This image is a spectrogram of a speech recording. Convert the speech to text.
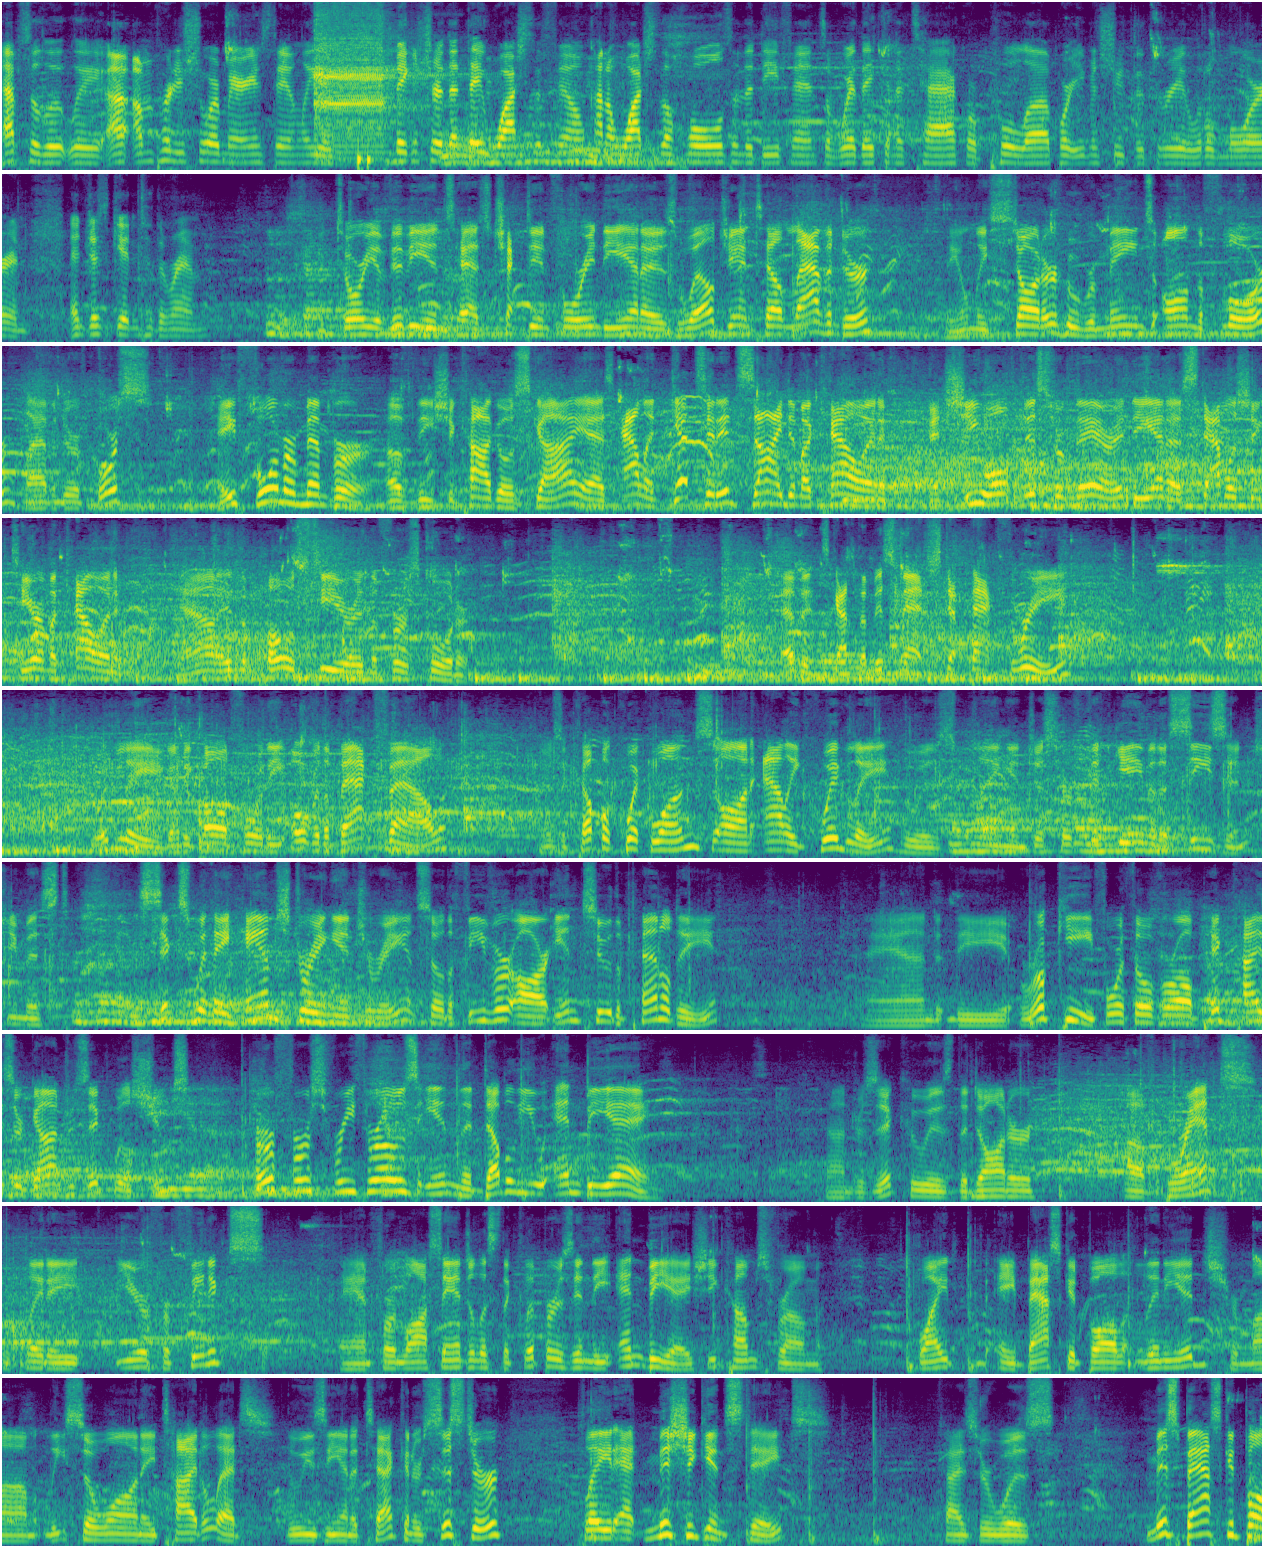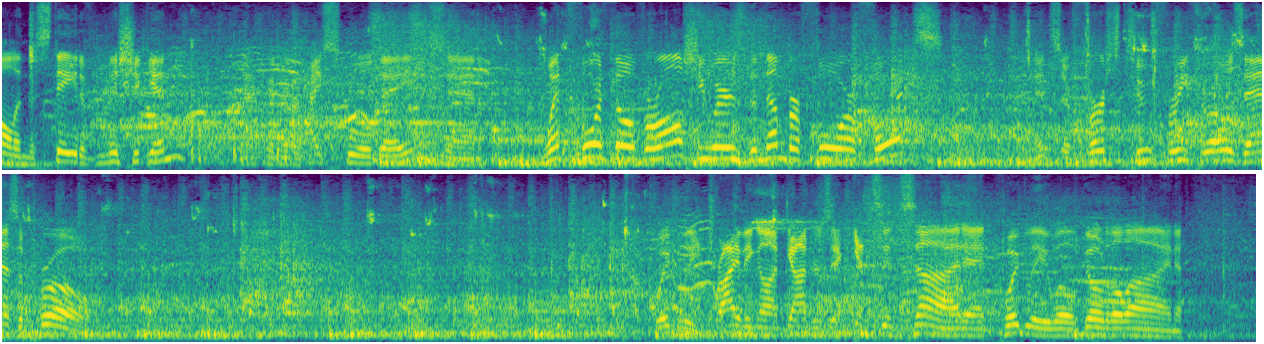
Absolutely. I, am pretty sure Marianne Stanley is making sure that they watch the film, kind of watch the holes in the defense of where they can attack or pull up or even shoot the three a little more and, and just get into the rim. Victoria Vivians has checked in for Indiana as well. Jantel Lavender the only starter who remains on the floor. Lavender, of course, a former member of the Chicago Sky as Allen gets it inside to McCowan, and she won't miss from there. Indiana establishing Teaira McCowan down in the post here in the first quarter. Evans got the mismatch, step back three. Going to be called for the over the back foul. There's a couple quick ones on Allie Quigley, who is playing in just her fifth game of the season. She missed six with a hamstring injury, and so the Fever are into the penalty. And the rookie, fourth overall pick, Kysre Gondrezick, will shoot her first free throws in the WNBA. Gondrezick, who is the daughter of Grant, who played a year for Phoenix and for Los Angeles, the Clippers in the NBA, she comes from quite a basketball lineage. Her mom, Lisa, won a title at Louisiana Tech, and her sister played at Michigan State. Kysre was Miss Basketball in the state of Michigan back in her high school days and went fourth overall. She wears the number four forts. It's her first two free throws as a pro. Quigley driving on Gondrezick, gets inside, and Quigley will go to the line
